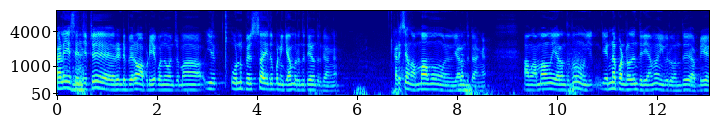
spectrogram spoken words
வேலையை செஞ்சுட்டு ரெண்டு பேரும் அப்படியே கொஞ்சம் கொஞ்சமாக இரு ஒன்றும் பெருசாக இது பண்ணிக்காமல் இருந்துகிட்டே இருந்திருக்காங்க. கடைசி அவங்க அம்மாவும் இறந்துட்டாங்க. அவங்க அம்மாவும் இறந்ததும் என்ன பண்ணுறதுன்னு தெரியாமல் இவர் வந்து அப்படியே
